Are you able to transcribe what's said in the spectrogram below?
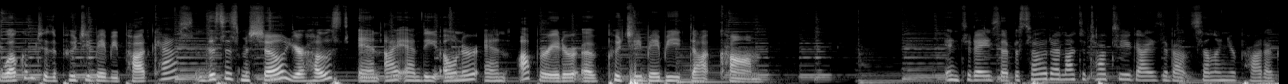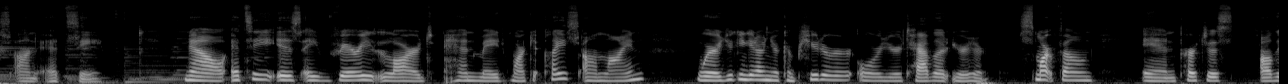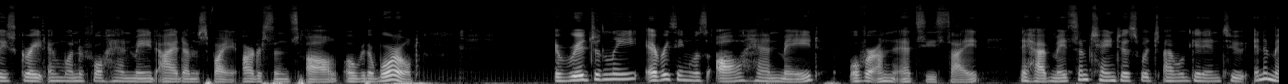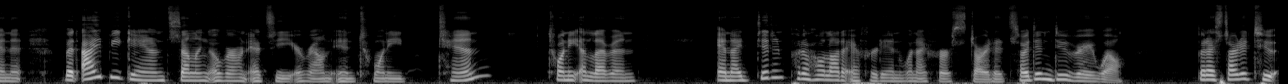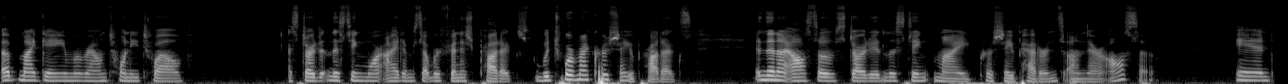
Welcome to the Poochie Baby Podcast. This is Michelle, your host, and I am the owner and operator of PoochieBaby.com. In today's episode, I'd like to talk to you guys about selling your products on Etsy. Now, Etsy is a very large handmade marketplace online where you can get on your computer or your tablet, your smartphone, and purchase all these great and wonderful handmade items by artisans all over the world. Originally, everything was all handmade over on the Etsy site. They have made some changes, which I will get into in a minute. But I began selling over on Etsy around in 2010, 2011, and I didn't put a whole lot of effort in when I first started, so I didn't do very well. But I started to up my game around 2012 I started listing more items that were finished products, which were my crochet products. And then I also started listing my crochet patterns on there also. And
